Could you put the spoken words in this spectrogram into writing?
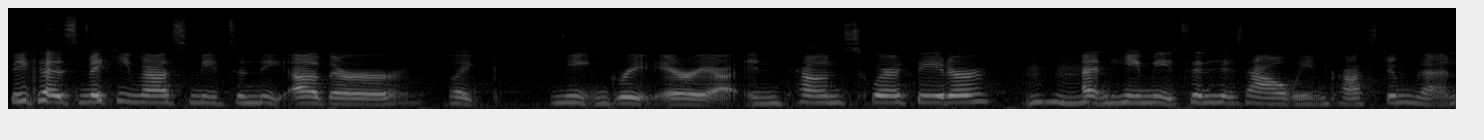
because Mickey Mouse meets in the other like meet and greet area in Town Square Theater, Mm-hmm. and he meets in his Halloween costume then.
